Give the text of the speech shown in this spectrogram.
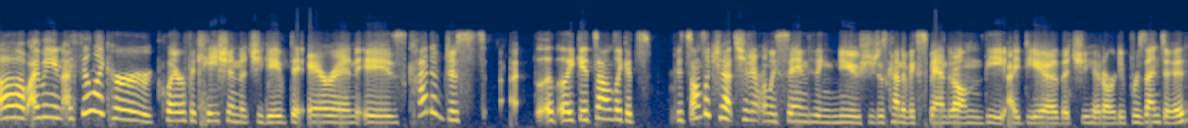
Um, I mean, I feel like her clarification that she gave to Erin is kind of just uh, like it sounds like it's it sounds like she, had, she didn't really say anything new. She just kind of expanded on the idea that she had already presented.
